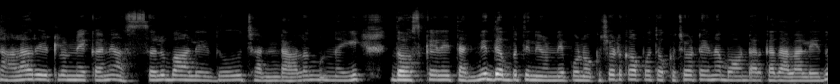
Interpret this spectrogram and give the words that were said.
చాలా రేట్లు ఉన్నాయి కానీ అస్సలు బాగాలేదు చండాలంగా ఉన్నాయి. దోసకాయలు అయితే అన్ని దెబ్బతిని ఉన్నాయి. పోనీ ఒక చోట కాకపోతే ఒక చోటైనా బాగుండాలి కదా అలా లేదు.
